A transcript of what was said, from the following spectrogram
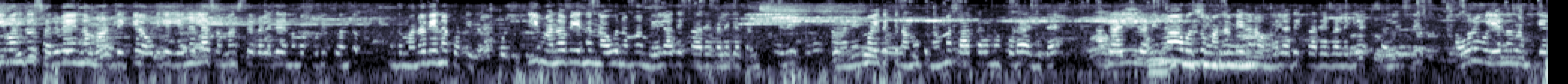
ಈ ಒಂದು ಸರ್ವೆಯನ್ನು ಮಾಡಲಿಕ್ಕೆ ಅವರಿಗೆ ಏನೆಲ್ಲ ಸಮಸ್ಯೆಗಳಿದೆ ಅನ್ನುವ ಕುರಿತು ಅಂತ ಒಂದು ಮನವಿಯನ್ನು ಕೊಟ್ಟಿದ್ದಾರೆ. ಈ ಮನವಿಯನ್ನು ನಾವು ನಮ್ಮ ಮೇಲಾಧಿಕಾರಿಗಳಿಗೆ ತಲುಪಿಸ್ತೀವಿ ನಿಮ್ಮ ಇದಕ್ಕೆ ನಮ್ಮ ನಮ್ಮ ಸಹಕಾರನೂ ಕೂಡ ಇದೆ. ಹಾಗಾಗಿ ಈಗ ನಿಮ್ಮ ಒಂದು ಮನವಿಯನ್ನು ನಾವು ಮೇಲಾಧಿಕಾರಿಗಳಿಗೆ ಸಲ್ಲಿಸಿ, ಅವರು ಏನು ನಮಗೆ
